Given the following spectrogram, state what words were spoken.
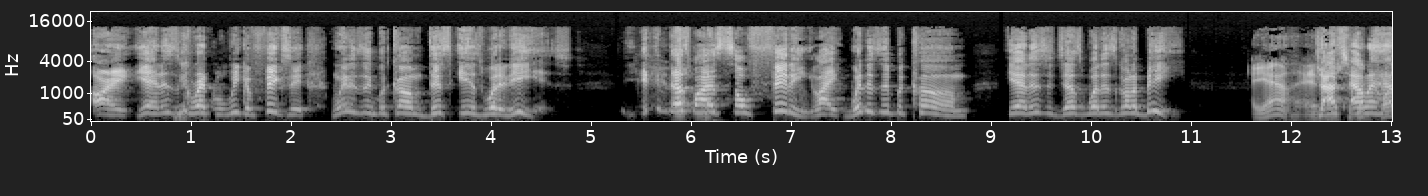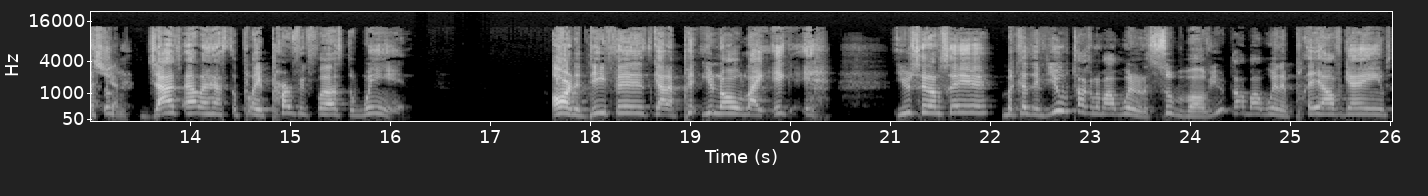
all right, yeah, this is correct, we can fix it. When does it become this is what it is? It, that's why it's so fitting. Like, when does it become, yeah, this is just what it's gonna be? Yeah, Josh Allen has to Josh Allen has to play perfect for us to win. Or the defense got to pick, you know, like it, it you see what I'm saying? Because if you're talking about winning the Super Bowl, if you talk about winning playoff games,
